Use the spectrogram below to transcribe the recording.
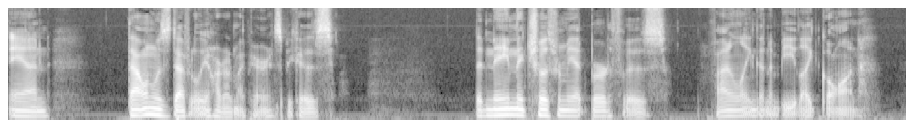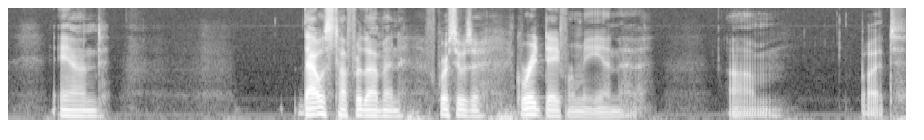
And that one was definitely hard on my parents because the name they chose for me at birth was finally going to be like gone. And that was tough for them. And of course, it was a great day for me. And, um, but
